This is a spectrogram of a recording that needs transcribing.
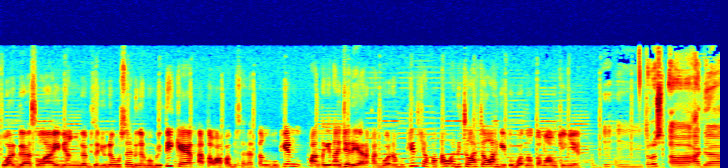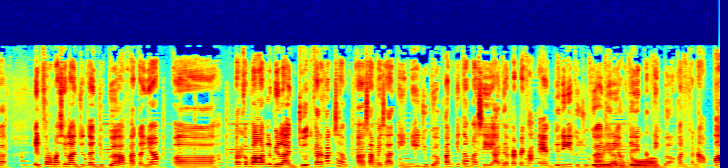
warga selain yang nggak bisa diundang maksudnya dengan membeli tiket atau apa bisa datang. Mungkin pantengin aja deh ya rekan Buana. Mungkin siapa tahu ada celah-celah gitu buat nonton launchingnya. Mm-mm. Terus eh, ada informasi lanjutan juga katanya eh, perkembangan lebih lanjut karena kan eh, sampai saat ini juga kan kita masih ada ppkm, jadi itu juga Oh jadi iya, yang jadi betul. pertimbangan kenapa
